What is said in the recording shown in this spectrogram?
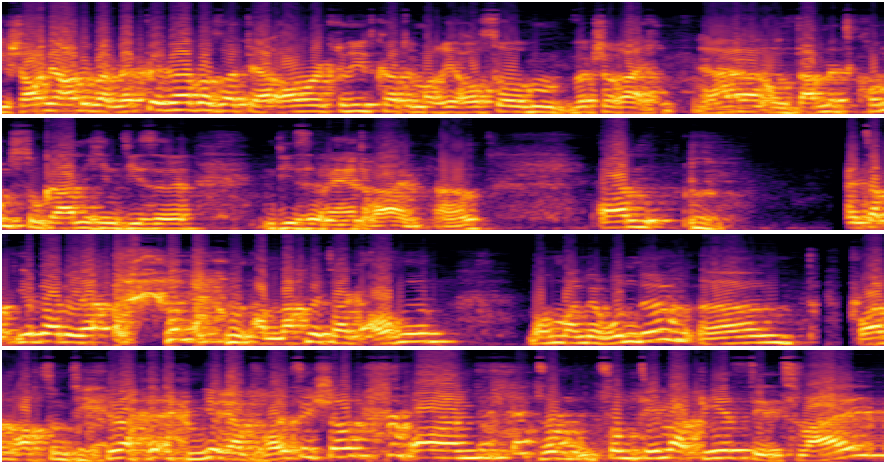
die schauen ja auch über Wettbewerber, sagt, der hat auch eine Kreditkarte, mache ich auch so, wird schon reichen. Ja, und damit kommst du gar nicht in diese, in diese Welt rein. Ja. Ähm, jetzt habt ihr beide ja am Nachmittag auch ein nochmal eine Runde. Ähm, vor allem auch zum Thema, Miriam freut sich schon, ähm, zum, zum, Thema PSD2.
